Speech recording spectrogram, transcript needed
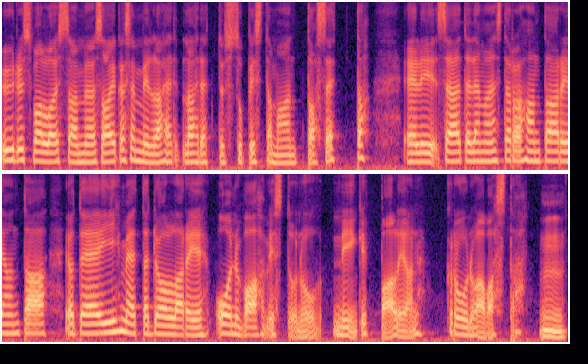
Yhdysvalloissa on myös aikaisemmin lähdetty supistamaan tasetta, eli säätelemään sitä rahan tarjontaa, joten ei ihme, että dollari on vahvistunut niinkin paljon kruunua vastaan. Mm.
